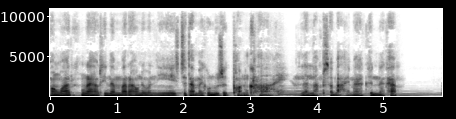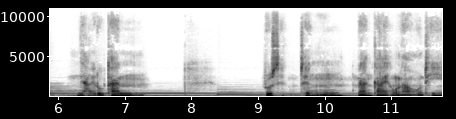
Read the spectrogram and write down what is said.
หวังว่าเรื่องราวที่นำมาเล่าในวันนี้จะทำให้คุณรู้สึกผ่อนคลายและหลับสบายมากขึ้นนะครับ อยากให้ทุกท่าน รู้สึกถึงร่างกายของเราที่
